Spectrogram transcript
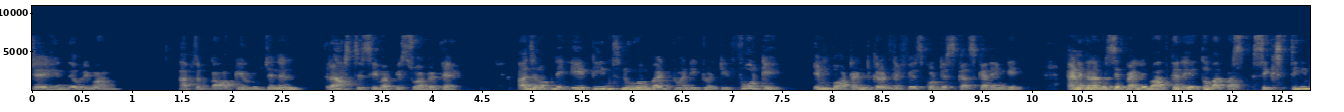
जय हिंद एवरीवन आप सबका आपके YouTube चैनल राष्ट्रीय सेवा पे स्वागत है। आज हम अपने 18 नवंबर 2024 के इंपॉर्टेंट करंट अफेयर्स को डिस्कस करेंगे। एंड अगर हम इससे पहले बात करें तो हमारे पास 16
